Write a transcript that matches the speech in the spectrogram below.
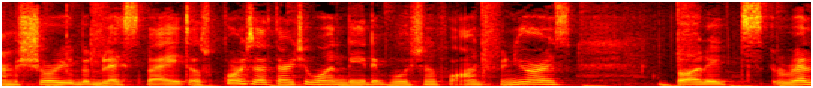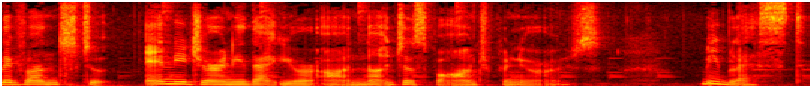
I'm sure you'll be blessed by it. Of course, a 31 day devotion for entrepreneurs, but it's relevant to any journey that you're on, not just for entrepreneurs. Be blessed.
